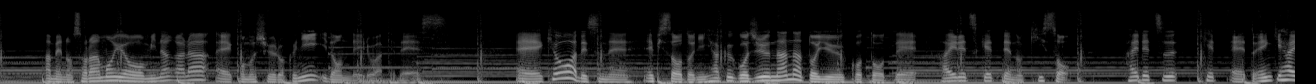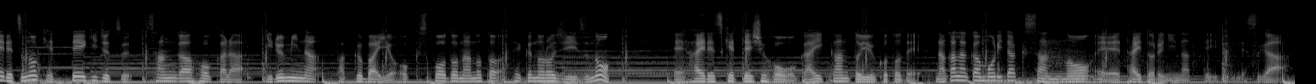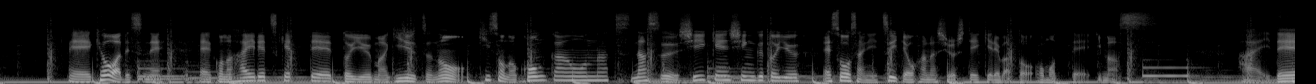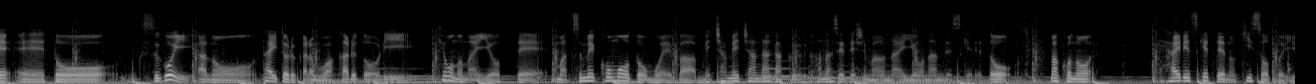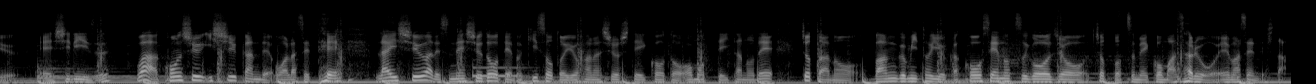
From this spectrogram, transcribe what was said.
雨の空模様を見ながら、えこの収録に挑んでいるわけです、え今日はですねエピソード257ということで配列決定の基礎配列け、えーと塩基配列の決定技術サンガー法から Illumina PacBio Oxford Nanopore Technologies のえー配列決定手法を外観ということでなかなか盛りだくさんの、えータイトルになっているんですが、えー今日はですね、えこの配列決定という、まあ、技術の基礎の根幹をなすシーケンシングという、え操作についてお話をしていければと思っています。はい、で、えー、とすごいあのタイトルからも分かる通り今日の内容って、まあ、詰め込もうと思えばめちゃめちゃ長く話せてしまう内容なんですけれど、まあ、この配列決定の基礎という、えーシリーズは今週1週間で終わらせて 来週はですね主導点の基礎というお話をしていこうと思っていたのでちょっとあの番組というか構成の都合上ちょっと詰め込まざるを得ませんでした。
